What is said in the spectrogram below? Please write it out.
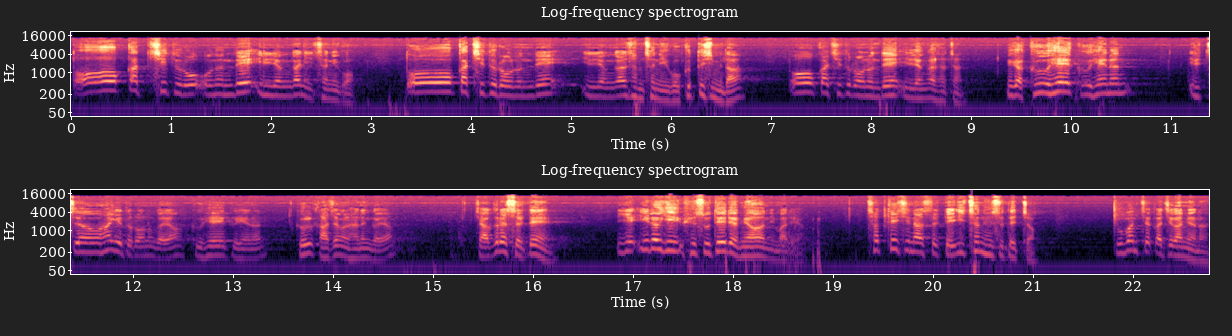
똑같이 들어오는데 1년간 2천이고 똑같이 들어오는데 1년간 3천이고 그 뜻입니다. 똑같이 들어오는데 1년간 4천. 그러니까 그 해, 그 해는 일정하게 들어오는 거예요. 그 해, 그 해는. 그걸 가정을 하는 거예요. 자, 그랬을 때 이게 1억이 회수되려면 이 말이에요. 첫 해 지났을 때 2천 회수됐죠. 두 번째까지 가면은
